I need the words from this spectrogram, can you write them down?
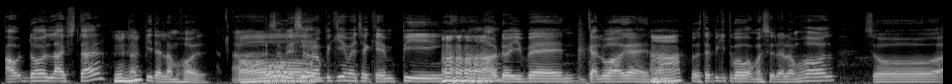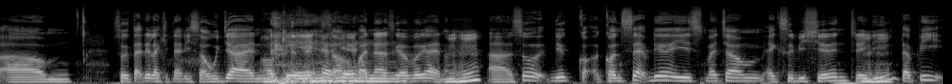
Outdoor lifestyle mm-hmm. Tapi dalam hall Ah, Oh, so biasa orang fikir macam camping, outdoor event kat luar kan. Ah. So, tapi kita bawa masuk dalam hall. So um, So tak adalah kita nak risau hujan Okay. Risau Okay. panas ke apa kan Mhm. uh, So dia ko- konsep dia is macam exhibition trading Mhm. Tapi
